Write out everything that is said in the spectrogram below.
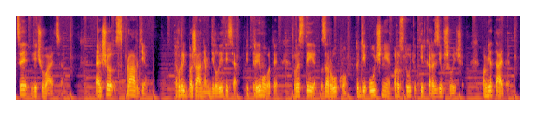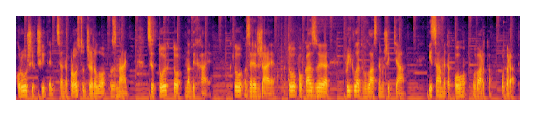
це відчувається. А якщо справді горить бажанням ділитися, підтримувати, вести за руку, тоді учні ростуть у кілька разів швидше. Пам'ятайте, хороший вчитель це не просто джерело знань, це той, хто надихає, хто заряджає, хто показує приклад власним життям. І саме такого варто обирати.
